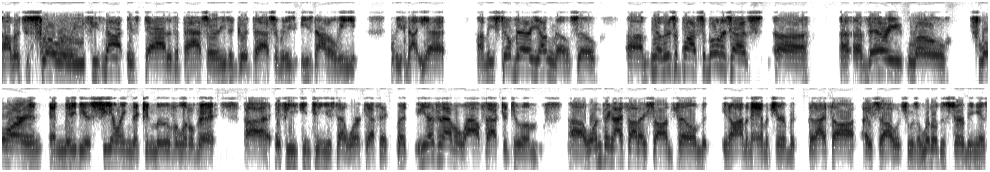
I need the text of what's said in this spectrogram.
Uh, but it's a slow release. He's not his dad as a passer. He's a good passer, but he's he's not elite. At least not yet. Um, he's still very young though, so um, you know, there's a possibility. Sabonis has. Uh, a, a very low floor and, and maybe a ceiling that can move a little bit uh, if he continues that work ethic. But he doesn't have a wow factor to him. Uh, one thing I thought I saw in film, but you know I'm an amateur, but that I thought I saw, which was a little disturbing, is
